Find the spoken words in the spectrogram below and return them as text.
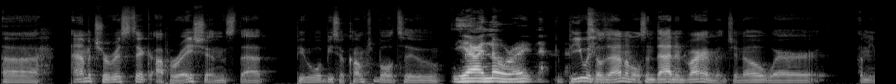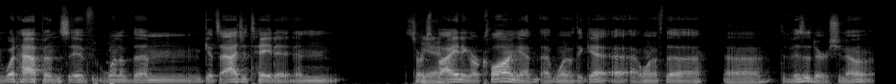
uh amateuristic operations that people would be so comfortable to Yeah, I know, right? be with those animals in that environment. You know, where I mean, what happens if one of them gets agitated and starts Yeah. biting or clawing at, at one of the get uh, at one of the uh the visitors? You know,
